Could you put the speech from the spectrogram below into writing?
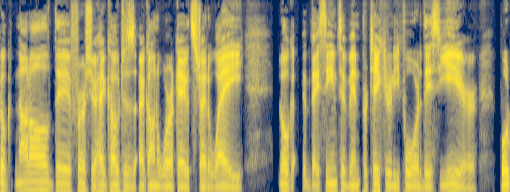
look, not all the first year head coaches are going to work out straight away look, they seem to have been particularly poor this year. But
